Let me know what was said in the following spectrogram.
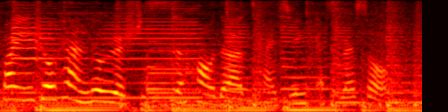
欢迎收看六月十四号的财经 Espresso。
